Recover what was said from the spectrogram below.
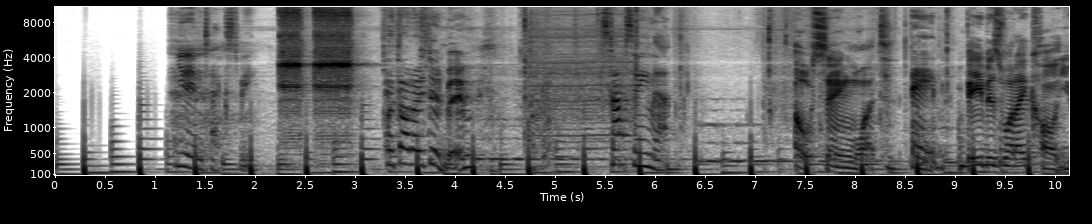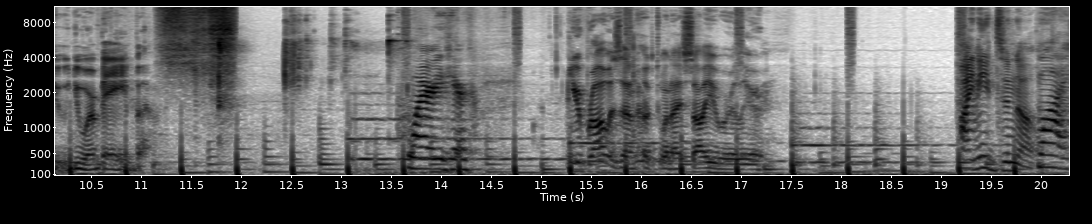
You didn't text me. I thought I did, babe. Stop saying that. Oh, saying what? Babe, Babe is what I call you. You are babe. why are you here? Your bra was unhooked when I saw you earlier. I need to know. Why?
